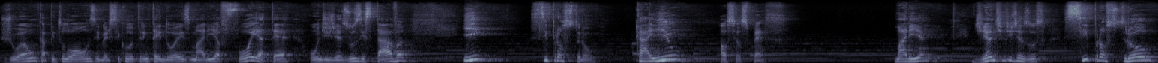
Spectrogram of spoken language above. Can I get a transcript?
João capítulo 11, versículo 32, Maria foi até onde Jesus estava e se prostrou, caiu aos seus pés. Maria, diante de Jesus, se prostrou,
